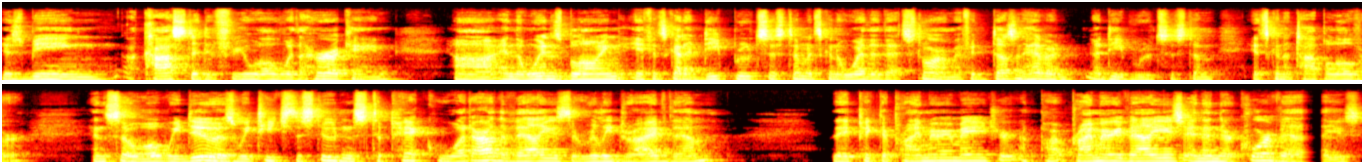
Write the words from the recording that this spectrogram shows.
is being accosted, if you will, with a hurricane, uh, and the wind's blowing, if it's got a deep root system, it's going to weather that storm. If it doesn't have a, a deep root system, it's going to topple over. And so what we do is we teach the students to pick what are the values that really drive them. They pick their primary major, primary values, and then their core values.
